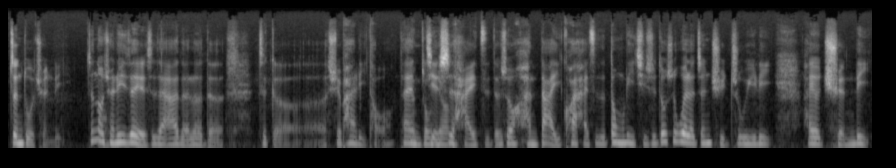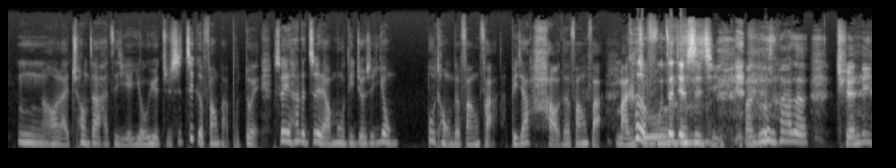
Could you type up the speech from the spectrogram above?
争夺权力。争夺权利，这也是在阿德勒的这个学派里头，在解释孩子的时候，很大一块孩子的动力，其实都是为了争取注意力，还有权利，嗯，然后来创造他自己的优越。只是这个方法不对，所以他的治疗目的就是用不同的方法，比较好的方法，克服这件事情，满足他的权利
